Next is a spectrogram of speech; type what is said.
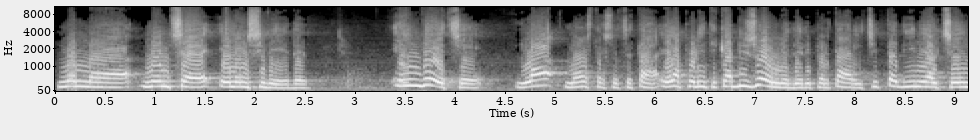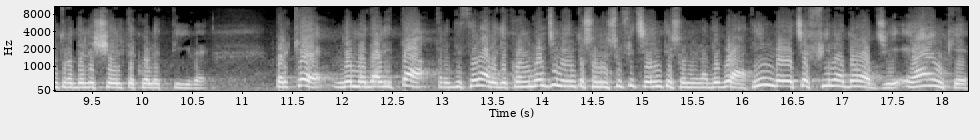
non, non c'è e non si vede. E invece la nostra società e la politica ha bisogno di riportare i cittadini al centro delle scelte collettive, perché le modalità tradizionali di coinvolgimento sono insufficienti, sono inadeguate. Invece fino ad oggi e anche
